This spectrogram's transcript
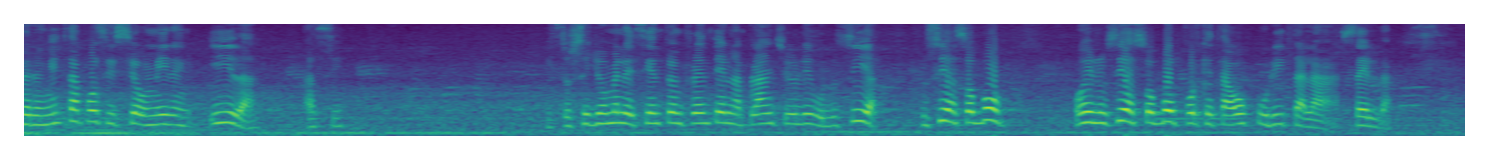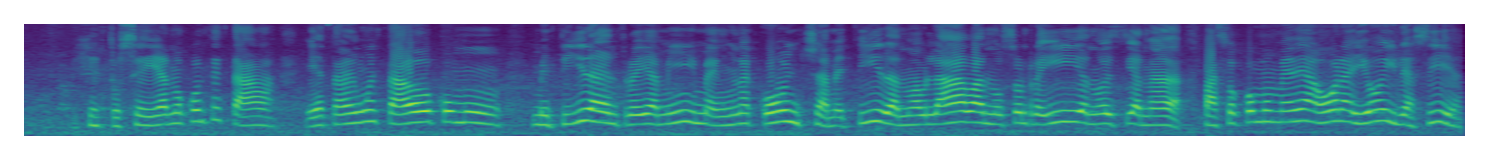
Pero en esta posición, miren, ida, así. Entonces yo me le siento enfrente en la plancha y yo le digo, Lucía, Lucía, sos vos. Oye, Lucía, sos vos porque estaba oscurita la celda. Y entonces ella no contestaba, ella estaba en un estado como metida dentro de ella misma, en una concha, metida, no hablaba, no sonreía, no decía nada. Pasó como media hora yo y le hacía,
